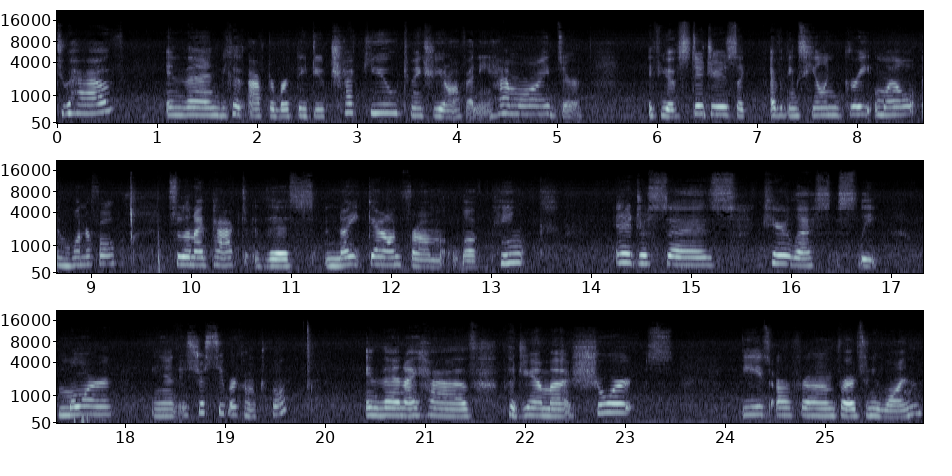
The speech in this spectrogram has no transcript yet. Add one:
to have. And then because after birth they do check you to make sure you don't have any hemorrhoids or if you have stitches, like everything's healing great and well and wonderful. So then I packed this nightgown from Love Pink. And it just says, care less, sleep more. And it's just super comfortable. And then I have pajama shorts. These are from Forever 21.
